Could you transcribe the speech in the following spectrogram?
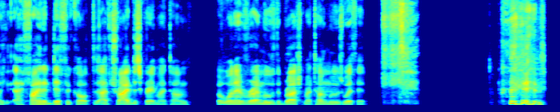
Like I find it difficult. I've tried to scrape my tongue, but whenever I move the brush, my tongue moves with it.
